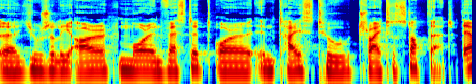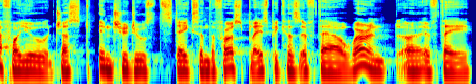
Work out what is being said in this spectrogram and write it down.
uh, usually are more invested or enticed to try to stop that. Therefore you just introduced stakes in the first place because if there weren't uh, if they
